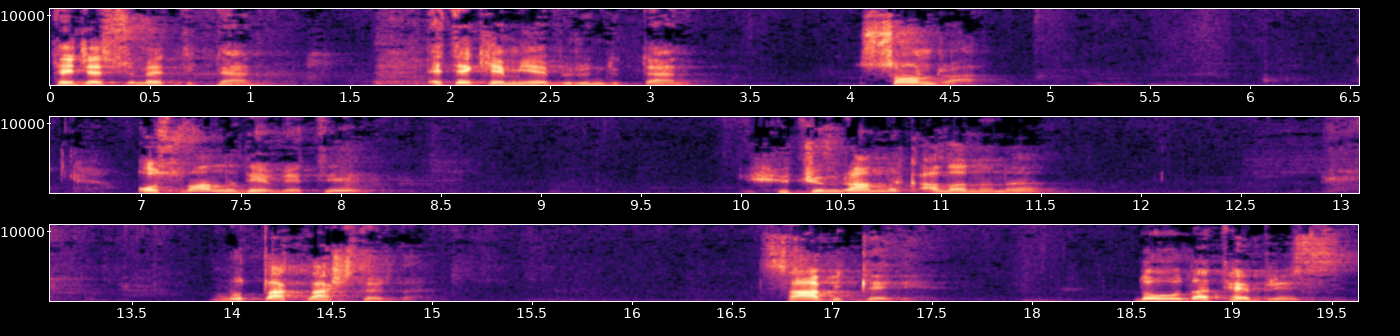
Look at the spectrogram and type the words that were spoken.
tecessüm ettikten, ete kemiğe büründükten sonra Osmanlı Devleti hükümranlık alanını mutlaklaştırdı. Sabitledi. Doğuda Tebriz,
